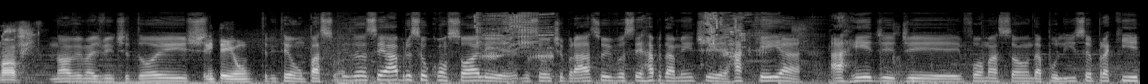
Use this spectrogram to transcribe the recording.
9. 9 mais 22. 31. 31, passou. Você abre o seu console no seu antebraço e você rapidamente hackeia a rede de informação da polícia para que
